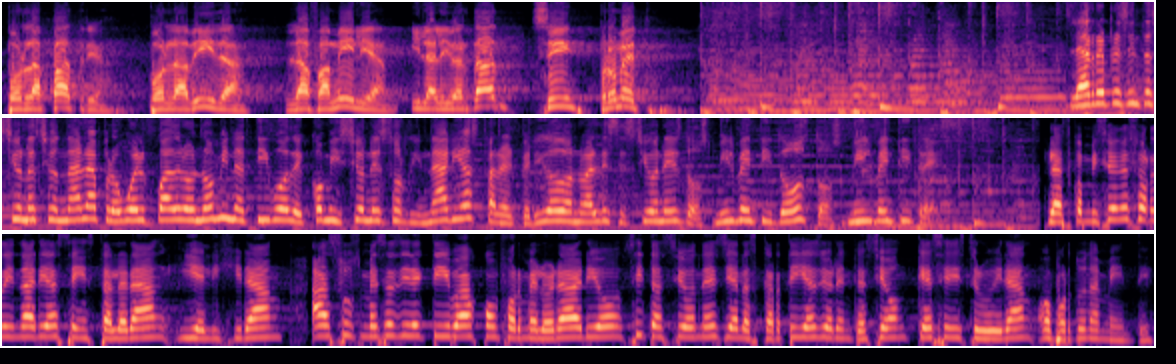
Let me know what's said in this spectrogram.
por la patria por la vida, la familia y la libertad? Sí, prometo. La representación nacional aprobó el cuadro nominativo de comisiones ordinarias para el periodo anual de sesiones 2022-2023. Las comisiones ordinarias se instalarán y elegirán a sus mesas directivas conforme al horario, citaciones y a las cartillas de orientación que se distribuirán oportunamente.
